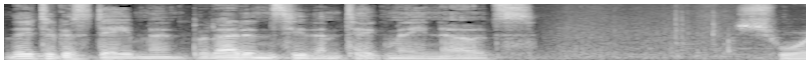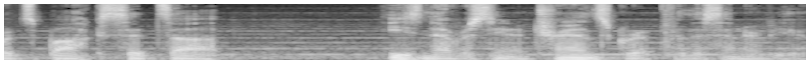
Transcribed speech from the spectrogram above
They took a statement, but I didn't see them take many notes. Schwartzbach sits up. He's never seen a transcript for this interview.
